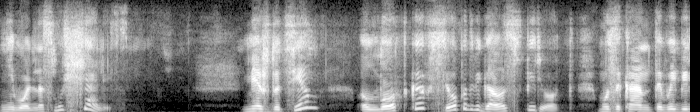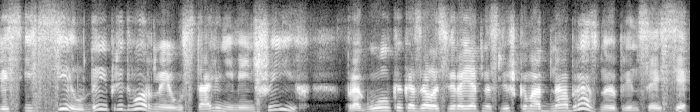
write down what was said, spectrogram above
невольно смущались. Между тем лодка все подвигалась вперед. Музыканты выбились из сил, да и придворные устали не меньше их. Прогулка казалась, вероятно, слишком однообразную принцессе,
